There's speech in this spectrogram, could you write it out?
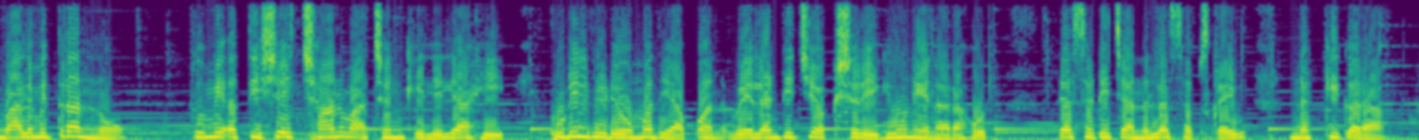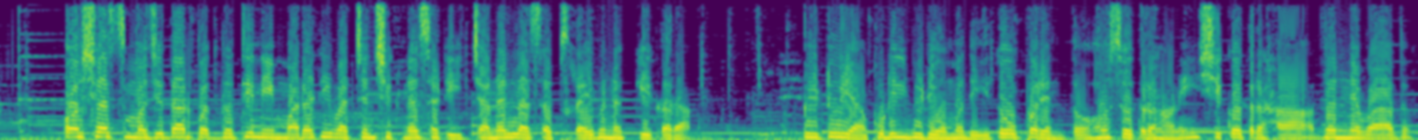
बालमित्रांनो तुम्ही अतिशय छान वाचन केलेले आहे. पुढील व्हिडिओमध्ये आपण वेलांटीची अक्षरे घेऊन येणार आहोत. त्यासाठी चॅनलला सबस्क्राईब नक्की करा. अशाच मजेदार पद्धतीने मराठी वाचन शिकण्यासाठी चॅनलला सबस्क्राईब नक्की करा. भेटूया पुढील व्हिडिओमध्ये. तोपर्यंत हसत राहा आणि शिकत राहा. धन्यवाद.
